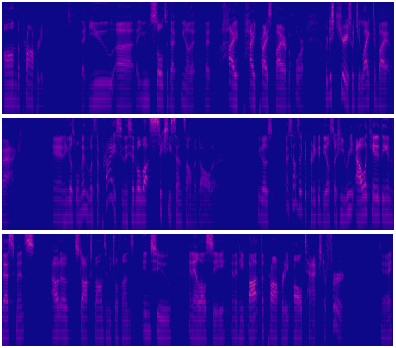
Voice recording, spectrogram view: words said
on the property that you uh, you sold to that you know that, that high high price buyer before. We're just curious, would you like to buy it back? And he goes, well, maybe what's the price? And they said, well, about sixty cents on the dollar. He goes, that sounds like a pretty good deal. So he reallocated the investments out of stocks, bonds, and mutual funds into an LLC, and then he bought the property all tax deferred. Okay,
